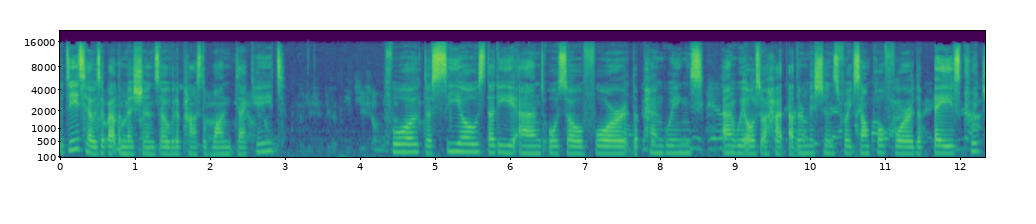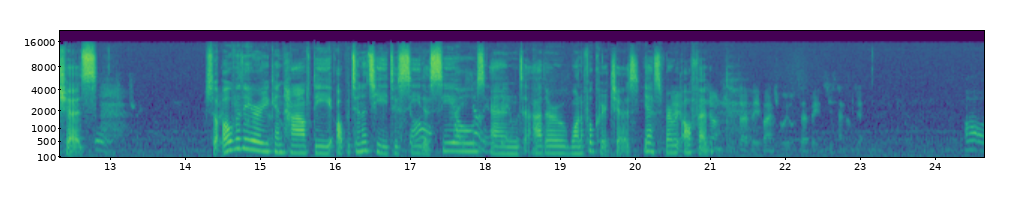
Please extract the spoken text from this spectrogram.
the details about the missions over the past one decade for the seal study and also for the penguins. And we also had other missions, for example, for the base creatures. So over there, you can have the opportunity to see the seals and other wonderful creatures. Yes, very often. Oh,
